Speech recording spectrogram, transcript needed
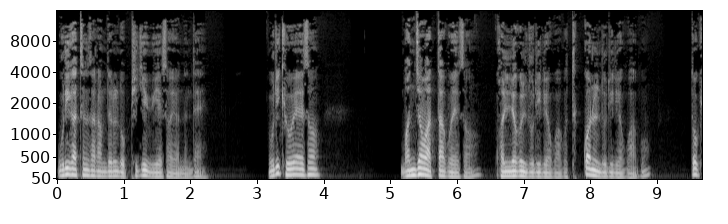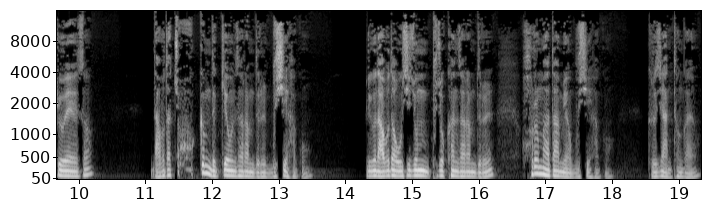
우리 같은 사람들을 높이기 위해서였는데 우리 교회에서 먼저 왔다고 해서 권력을 누리려고 하고 특권을 누리려고 하고 또 교회에서 나보다 조금 늦게 온 사람들을 무시하고 그리고 나보다 옷이 좀 부족한 사람들을 허름하다며 무시하고 그러지 않던가요?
